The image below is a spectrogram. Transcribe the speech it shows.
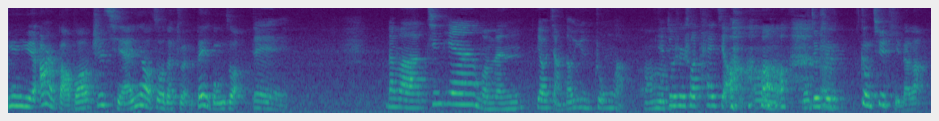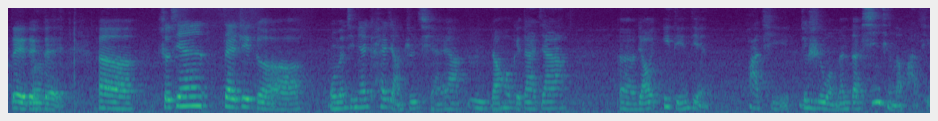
孕育二宝宝之前要做的准备工作。对。那么今天我们要讲到孕中了，也就是说胎教，那就是更具体的了。对对对，呃，首先在这个我们今天开讲之前呀，然后给大家呃聊一点点话题，就是我们的心情的话题。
